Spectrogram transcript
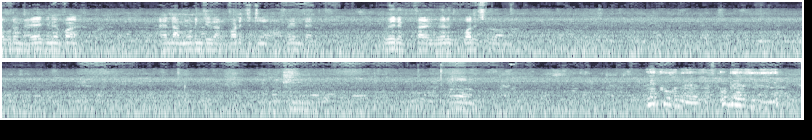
அதை கொடுங்க. ஏற்கனவே பா எல்லாம் முடிஞ்சுதான். படிச்சுட்டீங்க அப்படின்ட்டு வேலுக்கு க வேலுக்கு பதில் சொல்லுவாங்க. அதான் La Courneuve, Aubervilliers,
